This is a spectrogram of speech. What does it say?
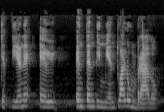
que tiene el entendimiento alumbrado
